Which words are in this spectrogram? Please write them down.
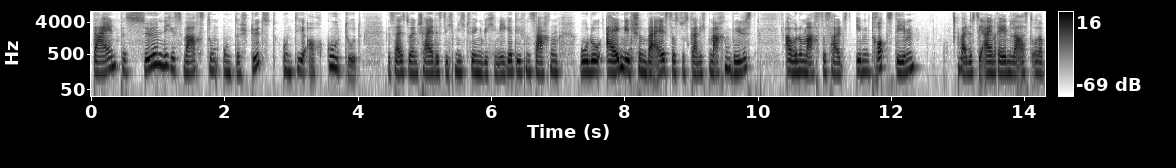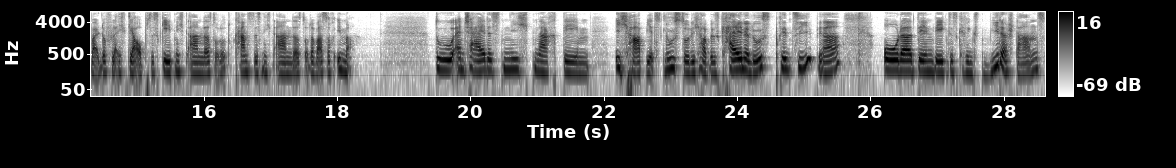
dein persönliches Wachstum unterstützt und dir auch gut tut. Das heißt, du entscheidest dich nicht für irgendwelche negativen Sachen, wo du eigentlich schon weißt, dass du es gar nicht machen willst, aber du machst es halt eben trotzdem, weil du es dir einreden lässt oder weil du vielleicht glaubst, es geht nicht anders oder du kannst es nicht anders oder was auch immer. Du entscheidest nicht nach dem ich habe jetzt Lust oder ich habe jetzt keine Lust Prinzip, ja, oder den Weg des geringsten Widerstands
